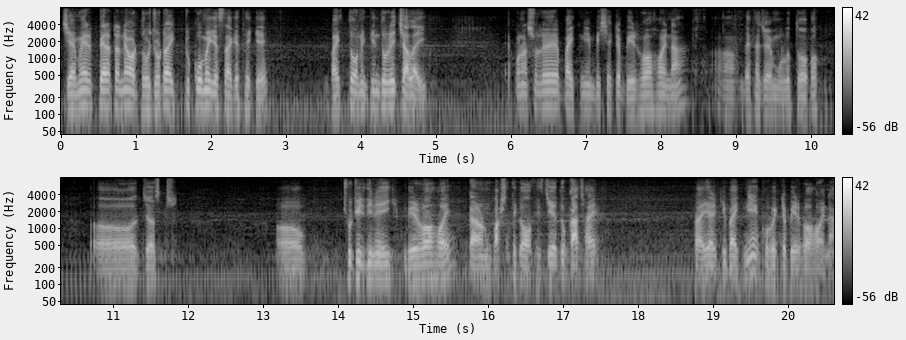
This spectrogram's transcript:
জ্যামের প্যারাটা নেওয়ার ধৈর্যটা একটু কমে গেছে আগে থেকে। বাইক তো অনেকদিন ধরেই চালাই। এখন আসলে বাইক নিয়ে বেশি একটা বের হওয়া হয় না। দেখা যায় মূলত জাস্ট ছুটির দিনেই বের হওয়া হয়। কারণ বাসা থেকে অফিস যেহেতু কাছায়, তাই আর কি বাইক নিয়ে খুব একটা বের হওয়া হয় না।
